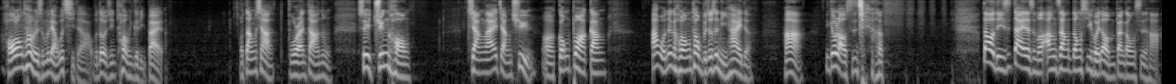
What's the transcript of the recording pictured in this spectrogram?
喉咙痛有什么了不起的啊？我都已经痛一个礼拜了。”我当下勃然大怒，所以君红讲来讲去，哦，公半刚啊，我那个喉咙痛不就是你害的啊？你给我老实讲，到底是带了什么肮脏东西回到我们办公室哈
